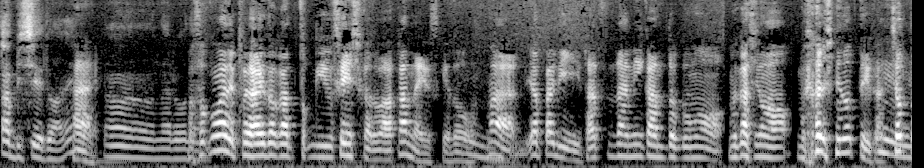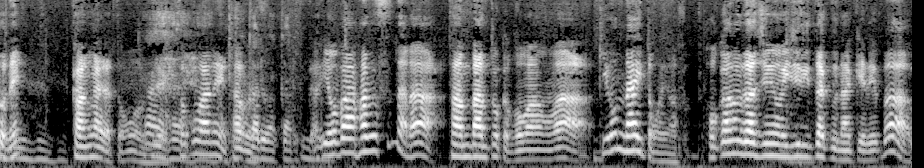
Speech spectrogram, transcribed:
あ、ビシエドはね。はいうん、なるほど。まあそこまでプライドがという選手かわかんないですけど、うんまあ、やっぱり、立浪監督も、昔の、昔のっていうか、ちょっとね、考えだと思うんで、はいはいそこはね、多わかる分、わかる。4番外すなら、3番とか5番は、基本ないと思います。他の打順をいじりたくなければ、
